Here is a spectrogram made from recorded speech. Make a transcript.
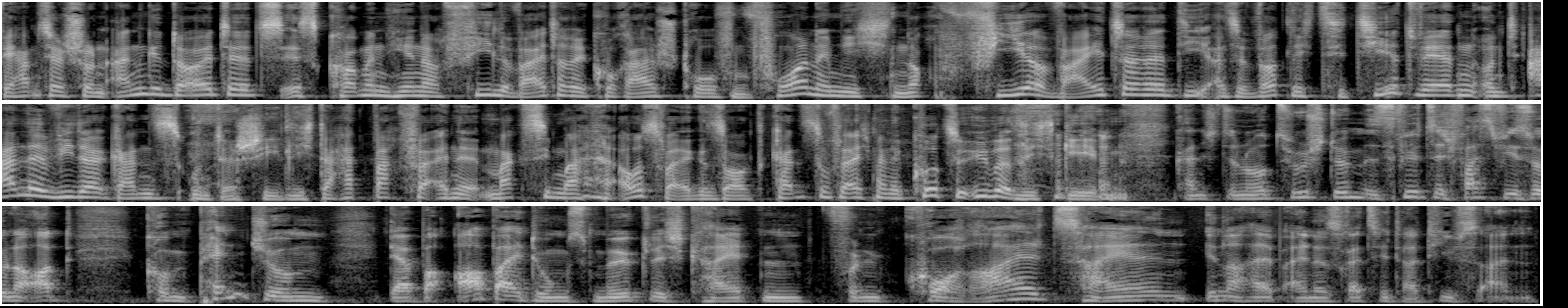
Wir haben es ja schon angedeutet, es kommen hier noch viele weitere Choralstrophen vor, nämlich noch vier weitere, die also wörtlich zitiert werden und alle wieder ganz unterschiedlich. Da hat Bach für eine maximale Auswahl gesorgt. Kannst du vielleicht mal eine kurze Übersicht geben? Kann ich dir nur zustimmen. Es fühlt sich fast wie so eine Art Kompendium der Bearbeitungsmöglichkeiten von Choral Choralzeilen innerhalb eines Rezitativs an.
